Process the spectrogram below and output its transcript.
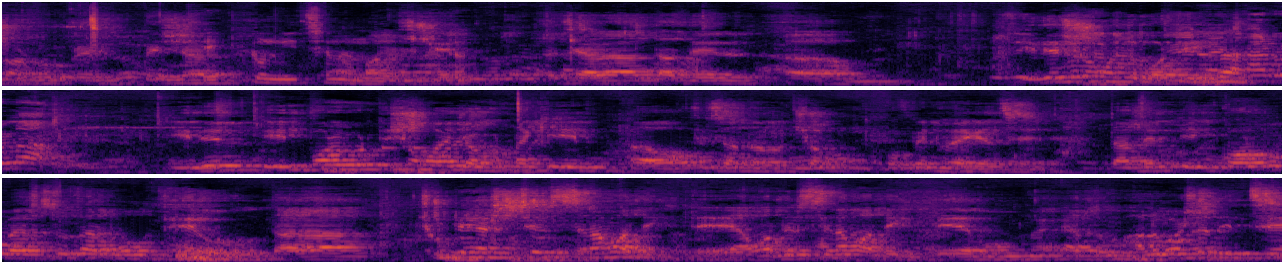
সর্বপেশার একটু নিচে না মানুষকে যারা তাদের ঈদের সময় তো বটেই। ঈদের ঈদ পরবর্তী সময় যখন নাকি অফিস আদালত সব ওপেন হয়ে গেছে তাদের এই কর্মব্যস্ততার মধ্যেও তারা ছুটে আসছে সিনেমা দেখতে আমাদের সিনেমা দেখতে এবং এত ভালোবাসা দিচ্ছে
